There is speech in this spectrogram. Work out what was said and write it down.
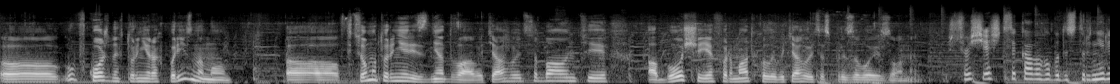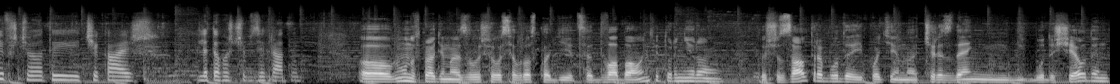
О, ну, в кожних турнірах по-різному. О, в цьому турнірі з дня 2 витягується баунті, або ще є формат, коли витягується з призової зони. Що ще ж цікавого буде з турнірів, що ти чекаєш для того, щоб зіграти? О, ну, насправді, мене залишилося в розкладі це два баунті турніра. То, що завтра буде, і потім через день буде ще один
